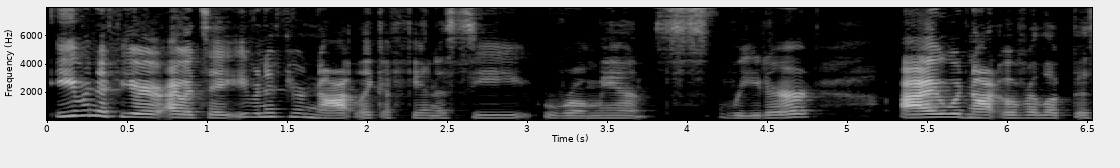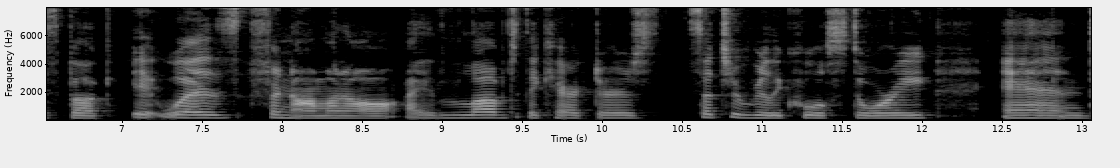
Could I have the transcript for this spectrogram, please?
even if you're, I would say, even if you're not like a fantasy romance reader, I would not overlook this book. It was phenomenal. I loved the characters, such a really cool story. And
